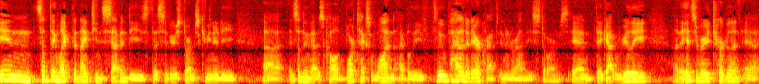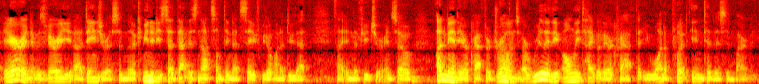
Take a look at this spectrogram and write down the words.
in something like the 1970s, the severe storms community, uh, in something that was called Vortex One, I believe, flew piloted aircraft in and around these storms, and they got really uh, they hit some very turbulent uh, air, and it was very uh, dangerous. And the community said that is not something that's safe. We don't want to do that uh, in the future. And so unmanned aircraft or drones are really the only type of aircraft that you want to put into this environment.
